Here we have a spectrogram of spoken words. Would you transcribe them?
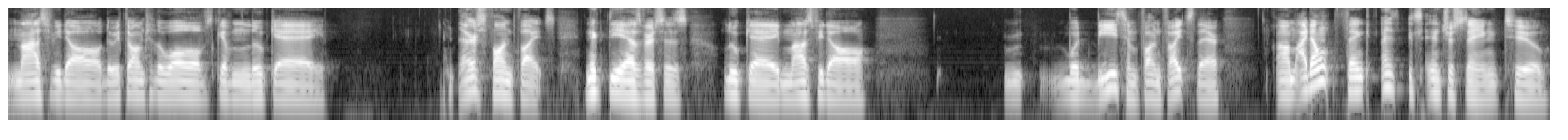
Masvidal? Do we throw him to the wolves, give him Luque? There's fun fights. Nick Diaz versus Luque, Masvidal would be some fun fights there. Um, I don't think it's interesting to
